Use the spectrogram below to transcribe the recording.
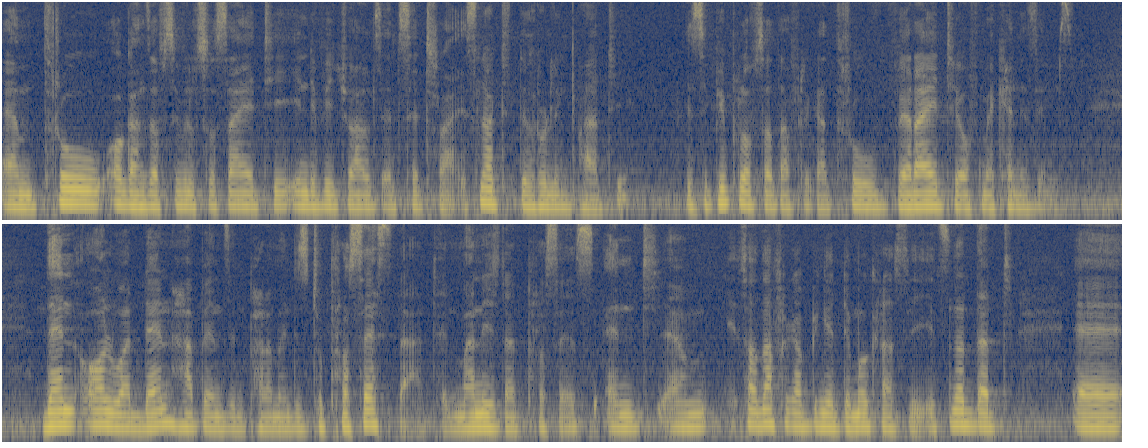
um, through organs of civil society, individuals, etc. It's not the ruling party. It's the people of South Africa through variety of mechanisms. Then all what then happens in Parliament is to process that and manage that process. And um, South Africa being a democracy, it's not that uh,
